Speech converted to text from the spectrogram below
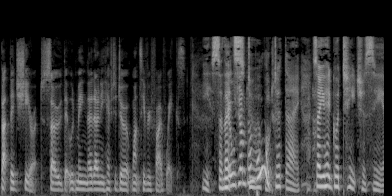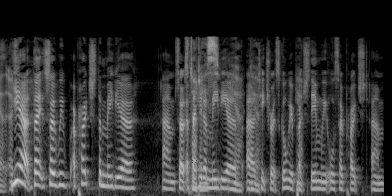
but they'd share it. So that would mean they'd only have to do it once every five weeks. Yes, so they all jumped doable, on board, did they? So you had good teachers here. Yeah, they, so we approached the media. Um, so Studies. if they had a media yeah, uh, yeah. teacher at school, we approached yeah. them. We also approached um,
